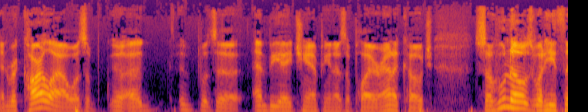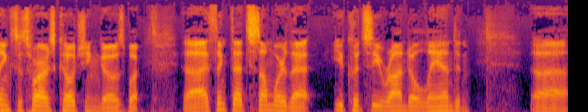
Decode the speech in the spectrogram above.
and Rick Carlisle was a uh, was a NBA champion as a player and a coach, so who knows what he thinks as far as coaching goes. But uh, I think that's somewhere that you could see Rondo land, and uh,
